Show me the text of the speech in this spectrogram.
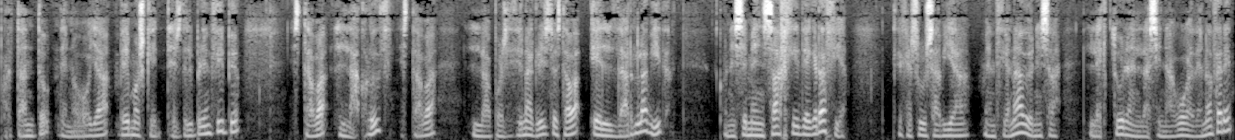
Por tanto, de nuevo ya vemos que desde el principio estaba la cruz, estaba la oposición a Cristo, estaba el dar la vida, con ese mensaje de gracia que Jesús había mencionado en esa lectura en la sinagoga de Nazaret,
